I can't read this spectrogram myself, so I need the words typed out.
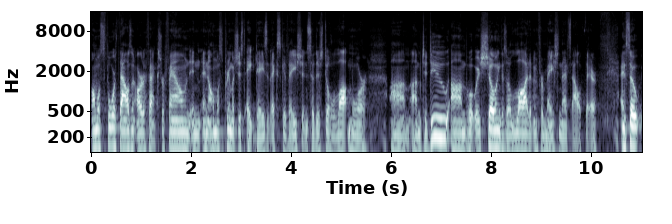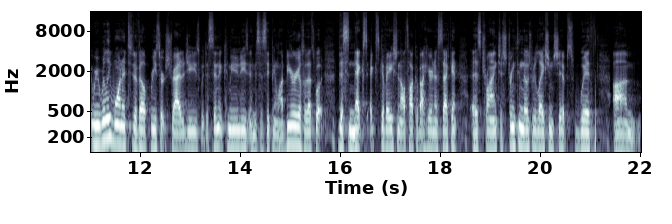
almost 4,000 artifacts were found in, in almost pretty much just eight days of excavation. So there's still a lot more um, um, to do, um, but what we're showing there's a lot of information that's out there. And so we really wanted to develop research strategies with descendant communities in Mississippi and Liberia. So that's what this next excavation I'll talk about here in a second is trying to strengthen those relationships with um,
